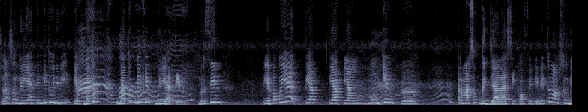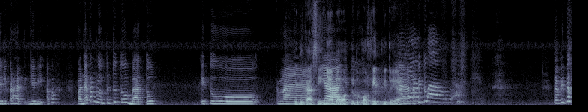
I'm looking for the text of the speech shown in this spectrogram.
langsung diliatin gitu jadi tiap batuk batuk dikit diliatin bersin ya pokoknya tiap tiap yang mungkin Heeh. Termasuk gejala si covid ini tuh langsung jadi perhati jadi apa? Padahal kan belum tentu tuh batuk itu kena Indikasinya ya, bahwa gitu. itu COVID gitu ya. Ya, tapi tuh tapi tuh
